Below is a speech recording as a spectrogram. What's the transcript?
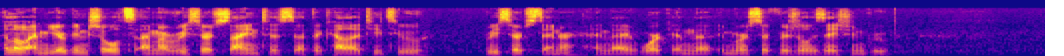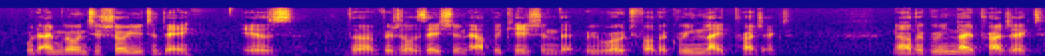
Hello, I'm Jürgen Schulze. I'm a research scientist at the CalIT2 Research Center, and I work in the Immersive Visualization Group. What I'm going to show you today is the visualization application that we wrote for the Greenlight project. Now, the Greenlight project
